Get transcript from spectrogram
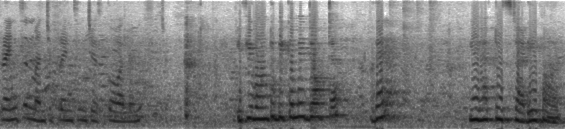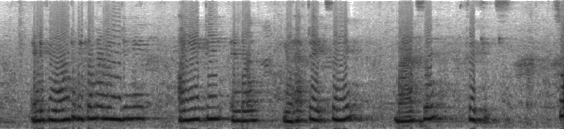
ఫ్రెండ్స్ని మంచి ఫ్రెండ్స్ని చేసుకోవాలని if you want to become a doctor then you have to study hard and if you want to become an engineer IIT and all you have to excel in maths and physics so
